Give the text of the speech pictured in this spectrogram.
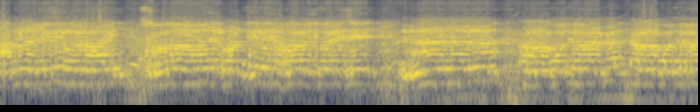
আপনার যদি মনে হয়, শুধু আমাদের প্রতি ফরজ করেছে না না না কামা কুতিবা কামা কুতিবা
